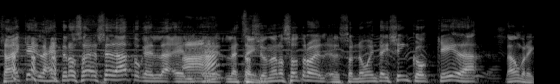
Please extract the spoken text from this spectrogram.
¿Sabes que La gente no sabe ese dato, que la, el- la estación Sí. de nosotros, el, el Sol 95, queda. Da, hombre.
